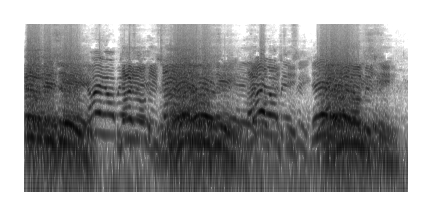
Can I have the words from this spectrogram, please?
જય ઓબીસી. જય ઓબીસી. જય ઓબીસી. જય ઓબીસી.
